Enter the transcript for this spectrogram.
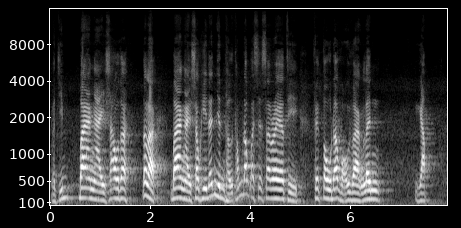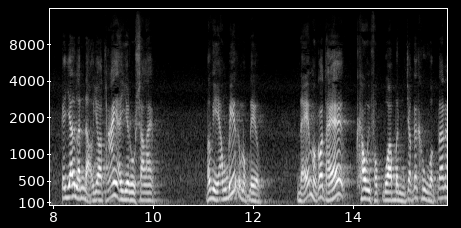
Và chỉ 3 ngày sau thôi Tức là 3 ngày sau khi đến dinh thự thống đốc ở Caesarea Thì Phê tu đã vội vàng lên gặp cái giới lãnh đạo Do Thái ở Jerusalem. Bởi vì ông biết một điều để mà có thể khôi phục hòa bình cho cái khu vực đó, đó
